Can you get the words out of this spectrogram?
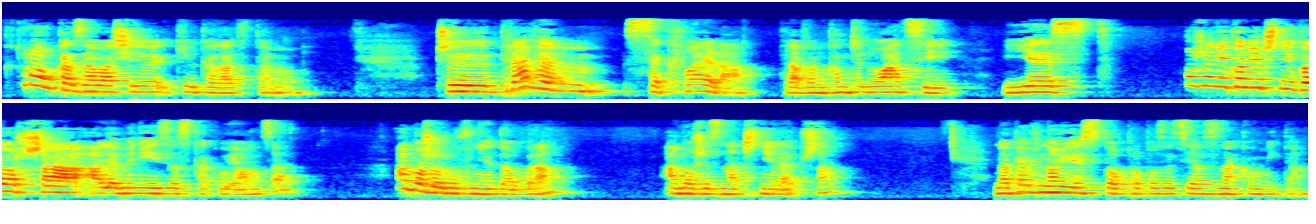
która ukazała się kilka lat temu. Czy prawem sequela, prawem kontynuacji jest może niekoniecznie gorsza, ale mniej zaskakująca? A może równie dobra? A może znacznie lepsza? Na pewno jest to propozycja znakomita.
